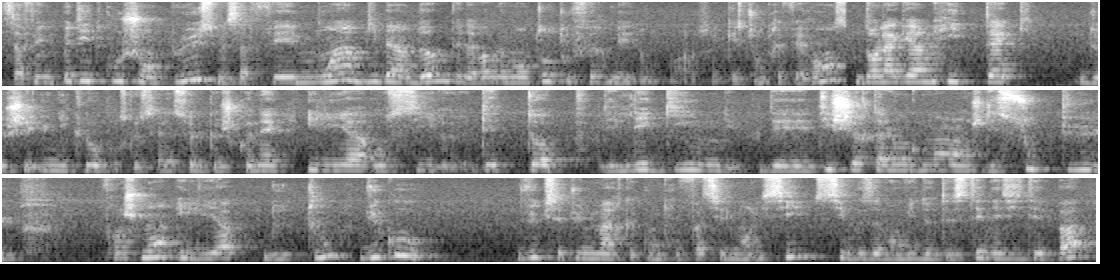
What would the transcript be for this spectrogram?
ça fait une petite couche en plus, mais ça fait moins bibendum que d'avoir le manteau tout fermé. Donc voilà, c'est une question de préférence. Dans la gamme Heat Tech de chez Uniqlo, parce que c'est la seule que je connais, il y a aussi euh, des tops, des leggings, des t-shirts à longue manche, des soupules. Franchement, il y a de tout. Du coup, vu que c'est une marque qu'on trouve facilement ici, si vous avez envie de tester, n'hésitez pas.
